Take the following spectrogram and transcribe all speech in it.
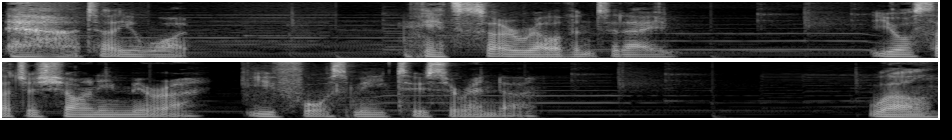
I tell you what, it's so relevant today. You're such a shiny mirror. You force me to surrender. Well,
